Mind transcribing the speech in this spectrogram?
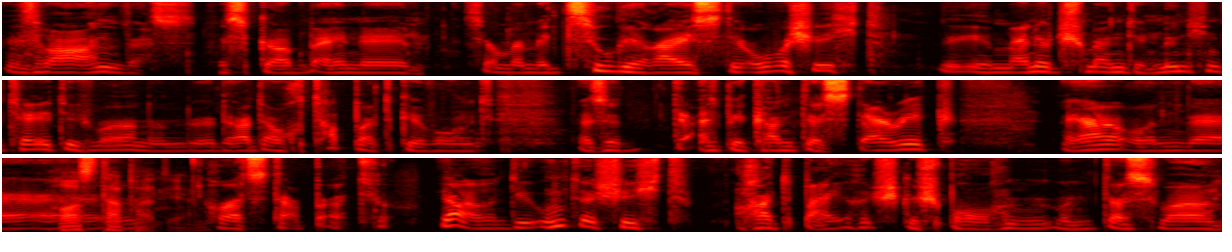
es war anders. Es gab eine, sagen wir, mit zugereiste Oberschicht, im Management in München tätig waren und äh, da hat auch Tappert gewohnt. Also als bekannter Starrick. Ja, und, äh, Horst Tappert, ja. Horst Tappert. Ja, und die Unterschicht hat bayerisch gesprochen und das war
